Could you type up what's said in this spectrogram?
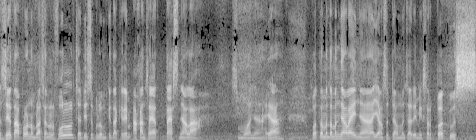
Zeta Pro 16 channel full. Jadi sebelum kita kirim akan saya tes nyala semuanya ya. Buat teman-teman yang lainnya yang sedang mencari mixer bagus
